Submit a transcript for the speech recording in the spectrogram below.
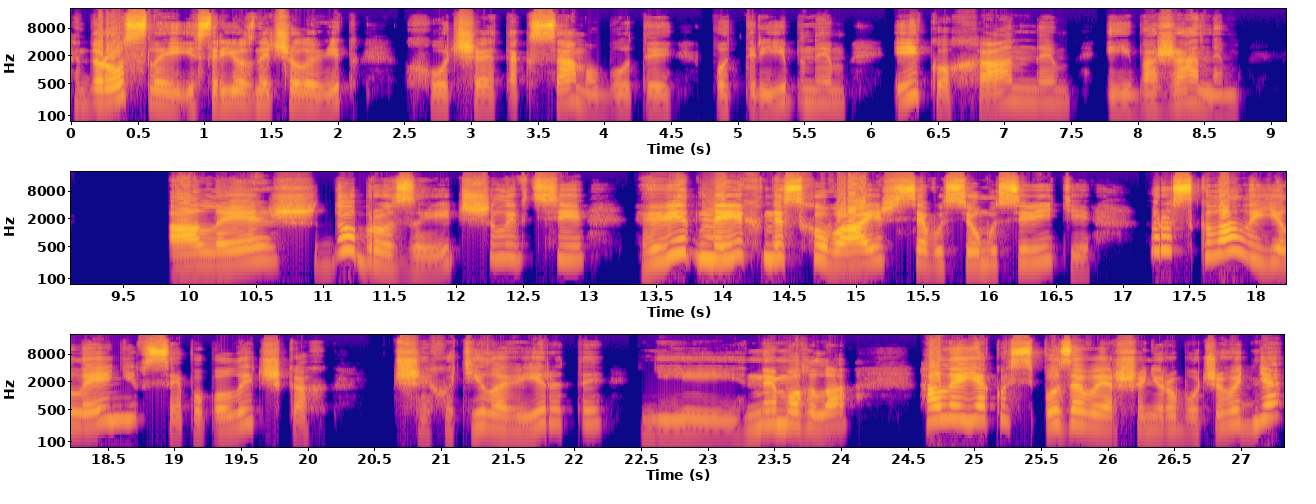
Дорослий і серйозний чоловік хоче так само бути потрібним і коханим, і бажаним. Але ж доброзичливці, від них не сховаєшся в усьому світі, розклали Єлені все по поличках. Чи хотіла вірити? Ні, не могла. Але якось по завершенню робочого дня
